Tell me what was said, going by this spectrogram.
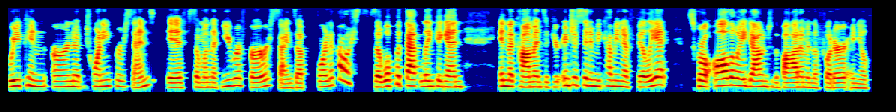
where you can earn 20% if someone that you refer signs up for the course. So we'll put that link again in the comments. If you're interested in becoming an affiliate, scroll all the way down to the bottom in the footer and you'll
